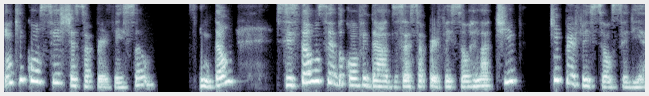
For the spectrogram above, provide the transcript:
Em que consiste essa perfeição? Então, se estamos sendo convidados a essa perfeição relativa, que perfeição seria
